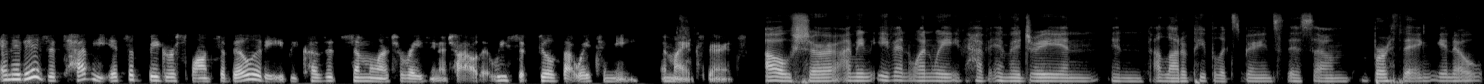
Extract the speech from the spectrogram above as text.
And it is, it's heavy. It's a big responsibility because it's similar to raising a child. At least it feels that way to me in my experience. Oh, sure. I mean, even when we have imagery and, and a lot of people experience this um, birthing, you know,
